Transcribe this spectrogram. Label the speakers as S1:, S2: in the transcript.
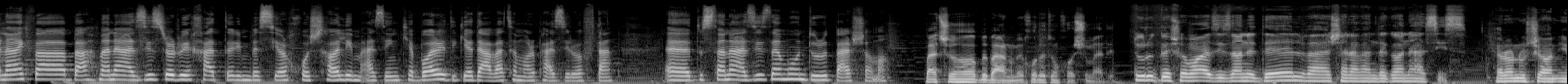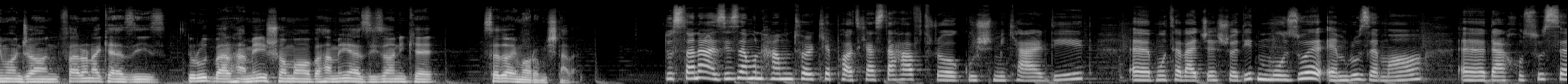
S1: فرنک و بهمن عزیز رو روی خط داریم. بسیار خوشحالیم از اینکه بار دیگه دعوت ما رو پذیرفتن. دوستان عزیزمون درود بر شما.
S2: بچه ها به برنامه خودتون خوش اومدید.
S3: درود به شما عزیزان دل و شنوندگان عزیز.
S4: هرانوش جان ایمان جان فرانک عزیز درود بر همه شما و همه عزیزانی که صدای ما رو میشنوند
S1: دوستان عزیزمون همونطور که پادکست هفت رو گوش می کردید متوجه شدید موضوع امروز ما در خصوص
